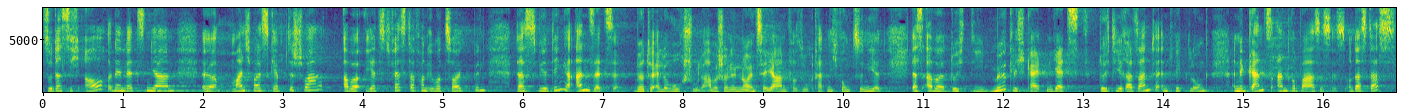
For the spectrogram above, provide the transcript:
sodass ich auch in den letzten Jahren äh, manchmal skeptisch war, aber jetzt fest davon überzeugt bin, dass wir Dinge, Ansätze, virtuelle Hochschule, haben wir schon in den 90er Jahren versucht, hat nicht funktioniert, dass aber durch die Möglichkeiten jetzt, durch die rasante Entwicklung eine ganz andere Basis ist und dass das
